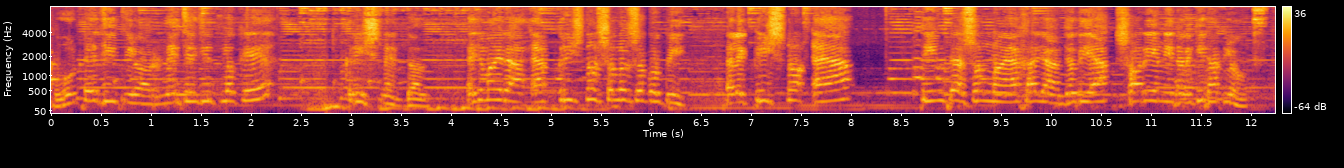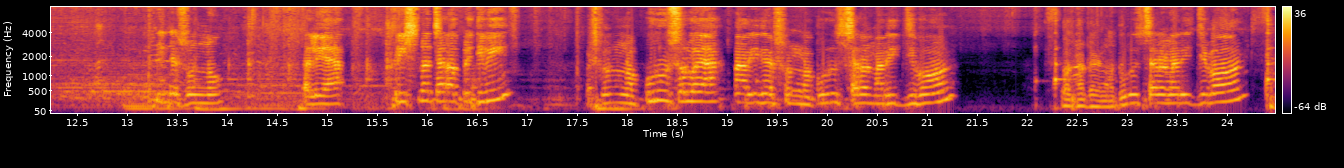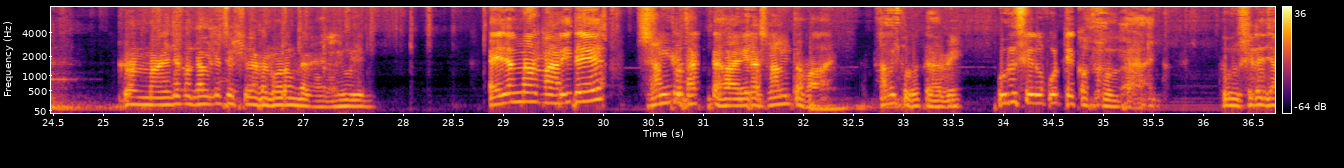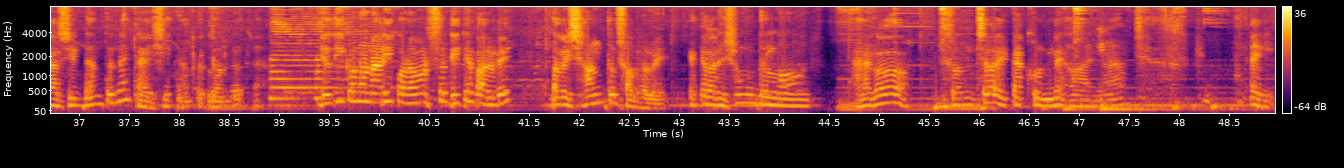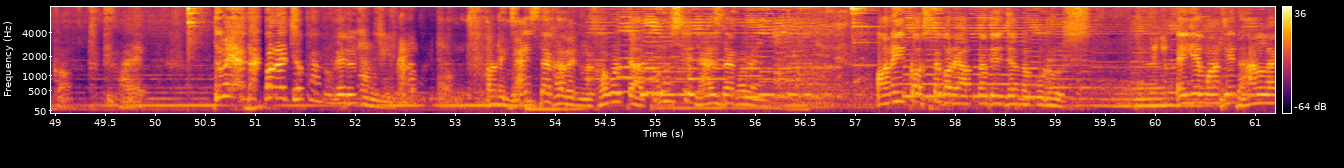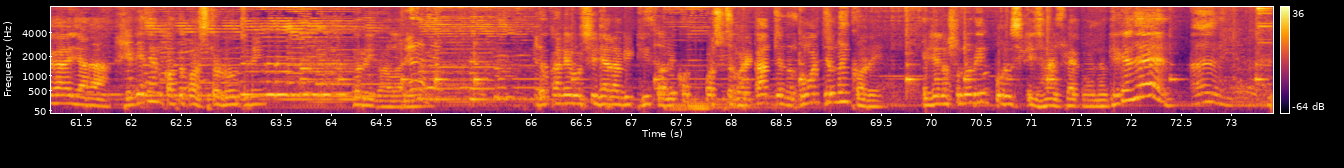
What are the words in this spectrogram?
ভোটে জিতলো আর নেচে জিতলো কে? কৃষ্ণের দল। এই যে মায়েরা, এক কৃষ্ণ কপি তাহলে কৃষ্ণ এক, তিনটা শূন্য, এক হাজার। যদি এক সরিয়ে নি তাহলে কি থাকল? তিনটা শূন্য। তাহলে এক কৃষ্ণ ছাড়া পৃথিবী শূন্য, পুরুষ হলো এক নারীরা শূন্য। পুরুষ ছাড়া নারীর জীবন কথা পুরুষ ছাড়া নারীর জীবন শূন্য এই যে কোথাও কিছু একটা গরম দেখায়। এই জন্য নারীদের শান্ত থাকতে হয়, এরা শান্ত হয়। শান্ত হতে হবে। পুরুষের উপর থেকে কথা বলতে হয় পুরুষেরা যা সিদ্ধান্ত নেয়, তাই সিদ্ধান্ত গ্রহণ করতে যদি কোনো নারী পরামর্শ দিতে পারবে, তবে শান্ত স্বভাবে। একেবারে সুন্দর হ্যাঁ গো, শুনছ? এটা খুললে হয় না। এই কর। তুমি এটা করেছ কেন? এরকম অনেক ঝাঁজ দেখাবেন না, খবরদার। পুরুষকে ঝাঁজ দেখাবেন না। অনেক কষ্ট করে আপনাদের জন্য পুরুষ। এই যে মাঠে ধান লাগায় যারা, দেখেছেন কত কষ্ট? রোজ নেই। দোকানে বসে যারা বিক্রি করে, কত কষ্ট করে, কার জন্য? তোমার জন্যই করে। এই জন্য কোনোদিন পুরুষকে ঝাঁস দেখানো ঠিক আছে?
